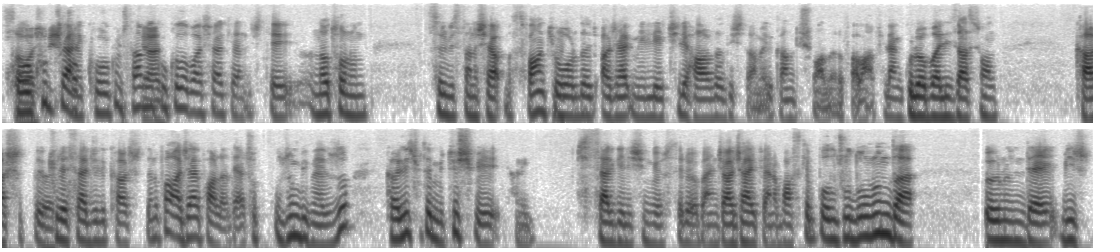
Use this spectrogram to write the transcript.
savaş. Korkunç yani korkunç. Tam yani. ilkokula başlarken işte NATO'nun Sırbistan'ı şey yapması falan ki Hı. orada acayip milliyetçiliği harladı işte Amerikan düşmanları falan filan. Globalizasyon karşıtlığı, evet. küreselcilik karşıtlığını falan acayip parladı. Yani çok uzun bir mevzu. Karaliç de müthiş bir hani kişisel gelişim gösteriyor bence. Acayip yani basketbolculuğunun da önünde bir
